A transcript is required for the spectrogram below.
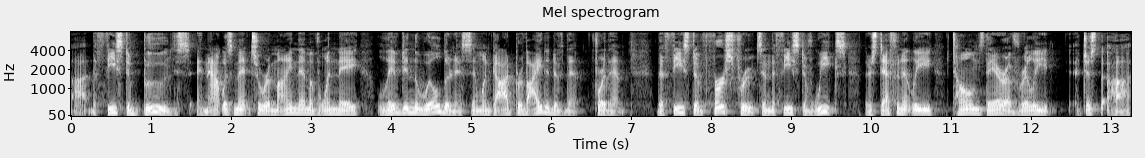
uh, the Feast of Booths, and that was meant to remind them of when they lived in the wilderness and when God provided of them for them. The Feast of First Fruits and the Feast of Weeks, there's definitely tones there of really just uh,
